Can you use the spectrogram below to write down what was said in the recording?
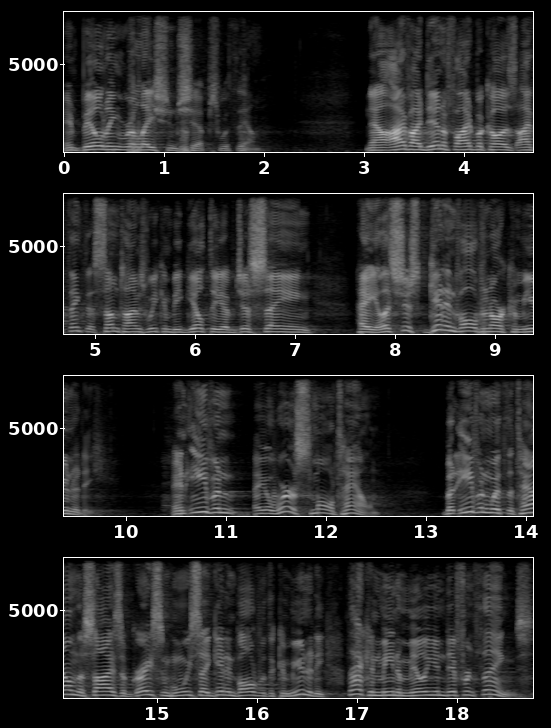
and building relationships with them. Now, I've identified because I think that sometimes we can be guilty of just saying, hey, let's just get involved in our community. And even, you know, we're a small town. But even with the town the size of Grayson, when we say get involved with the community, that can mean a million different things.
